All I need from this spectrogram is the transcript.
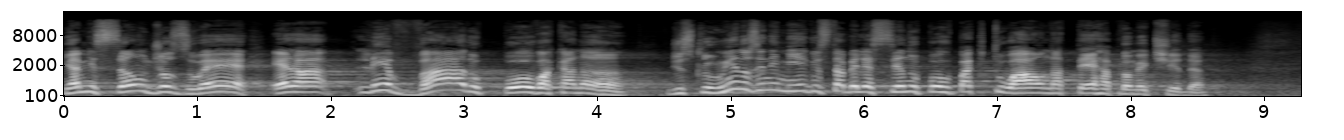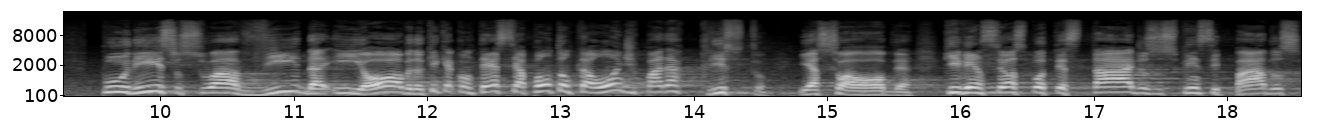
E a missão de Josué era levar o povo a Canaã, destruindo os inimigos, estabelecendo o povo pactual na terra prometida. Por isso, sua vida e obra, o que, que acontece? Apontam para onde? Para Cristo e a sua obra, que venceu as potestades, os principados,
